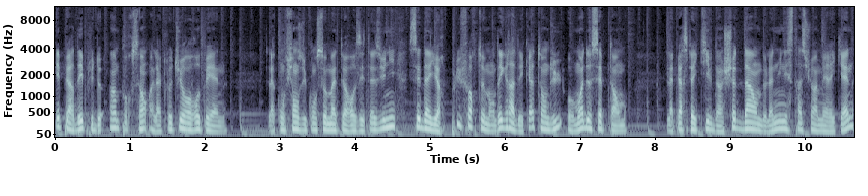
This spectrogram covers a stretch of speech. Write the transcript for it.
et perdait plus de 1% à la clôture européenne. La confiance du consommateur aux États-Unis s'est d'ailleurs plus fortement dégradée qu'attendu au mois de septembre. La perspective d'un shutdown de l'administration américaine,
